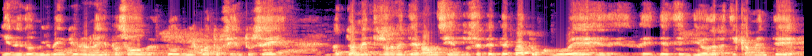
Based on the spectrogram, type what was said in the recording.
y en el 2021, el año pasado, 2.406. Actualmente solamente llevamos 174, como ve, eh, eh, descendió drásticamente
